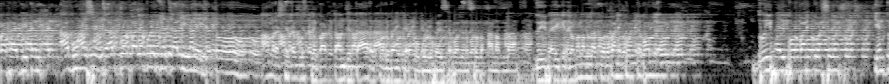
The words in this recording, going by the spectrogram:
পাঠায় দিতেন। আগুন এসে যার কোরবানিগুলোকে জ্বালিয়ে নিয়ে যেত। আমরা সেটা বুঝতে পারতাম যে তার কোরবানিটা কবুল হয়েছে। বলেন, সুবহানাল্লাহ। দুই ভাইকে যখন আল্লাহ কোরবানি করতে বললেন, দুই ভাই কোরবানি করছে, কিন্তু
